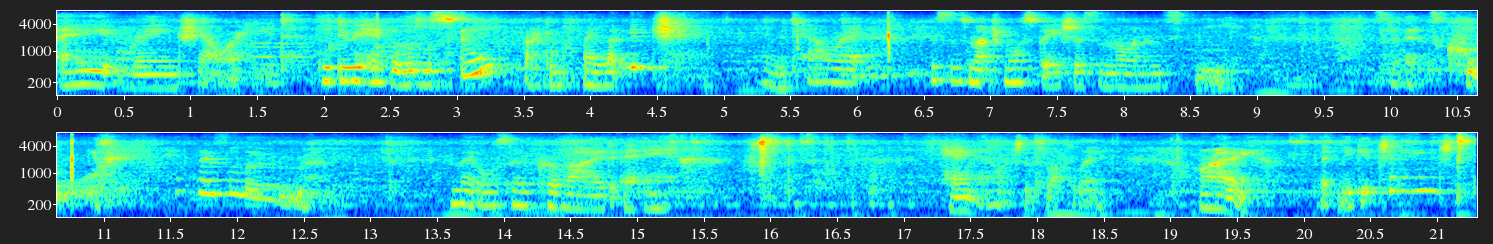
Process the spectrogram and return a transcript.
a rain shower head. They do have a little stool where I can put my luggage and a towel rack this is much more spacious than the one in Sydney. So that's cool. There's a loo. And they also provide a hanger, which is lovely. Alrighty, let me get changed.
